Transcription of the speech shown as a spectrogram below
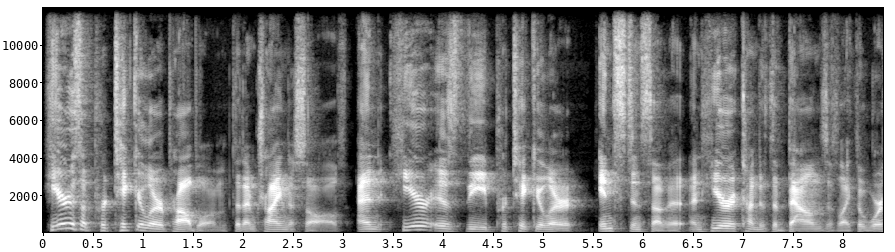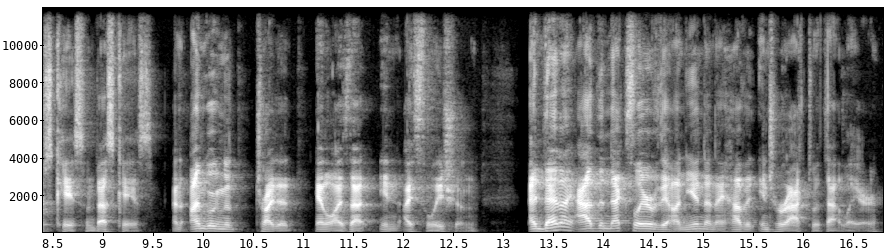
here is a particular problem that I'm trying to solve, and here is the particular instance of it, and here are kind of the bounds of like the worst case and best case. And I'm going to try to analyze that in isolation. And then I add the next layer of the onion and I have it interact with that layer.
